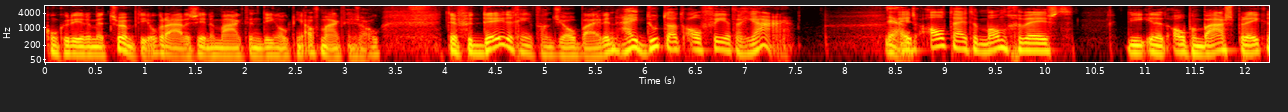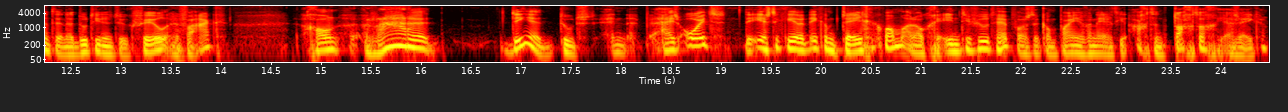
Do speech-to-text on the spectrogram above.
concurreren met Trump, die ook rare zinnen maakt en dingen ook niet afmaakt en zo. Ter verdediging van Joe Biden, hij doet dat al 40 jaar. Ja. Hij is altijd een man geweest die in het openbaar sprekend, en dat doet hij natuurlijk veel en vaak, gewoon rare dingen doet. En hij is ooit, de eerste keer dat ik hem tegenkwam en ook geïnterviewd heb, was de campagne van 1988, jazeker.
